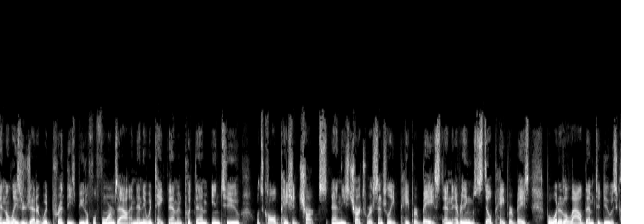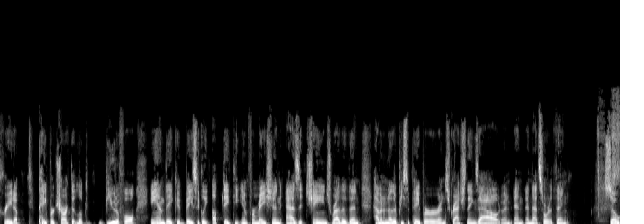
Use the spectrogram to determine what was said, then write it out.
and the laser jetter would print these beautiful forms out and then they would take them and put them into what's called patient charts and these charts were essentially paper based and everything was still paper based but what it allowed them to do was create a paper chart that looked beautiful and they could basically update the information as it changed rather than having another piece of paper and scratch things out and, and, and that sort of thing. So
